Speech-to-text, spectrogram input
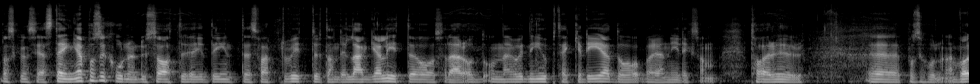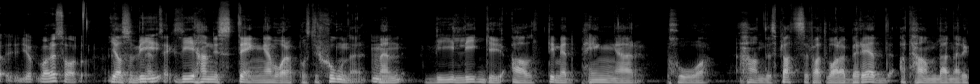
vad ska man säga, stänga positionen? Du sa att det, det är inte svartvitt utan det laggar lite och sådär. Och, och, när ni upptäcker det då börjar ni liksom ta er ur eh, positionerna. Var, var det så? Ja, så vi, vi hann ju stänga våra positioner. Mm. Men vi ligger ju alltid med pengar på handelsplatser för att vara beredd att handla när det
